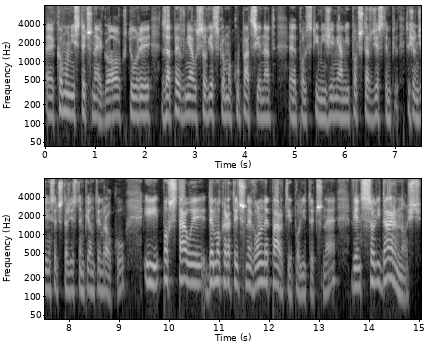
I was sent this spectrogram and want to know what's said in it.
e, komunistycznego, który zapewniał sowiecką okupację nad e, polskimi ziemiami po 40, 1945 roku i powstały demokratyczne, wolne partie polityczne, więc Solidarność,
